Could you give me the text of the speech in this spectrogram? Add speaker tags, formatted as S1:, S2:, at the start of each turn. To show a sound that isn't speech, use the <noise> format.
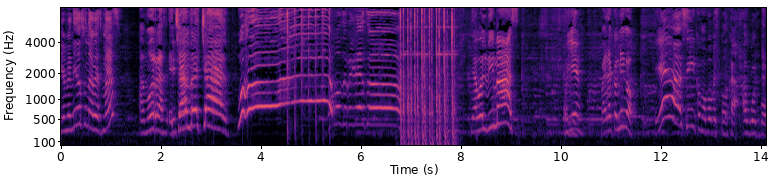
S1: Bienvenidos una vez más.
S2: A morras, echando el chal.
S1: ¡Estamos de regreso!
S2: Ya volví más.
S1: Oye,
S2: Baila conmigo.
S1: ya, sí, como Bob Esponja, a huevo.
